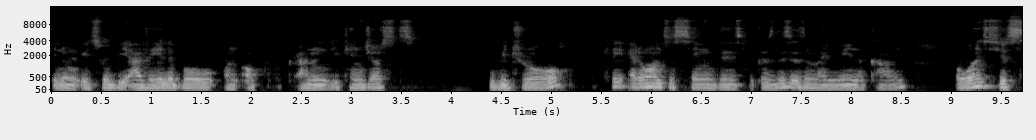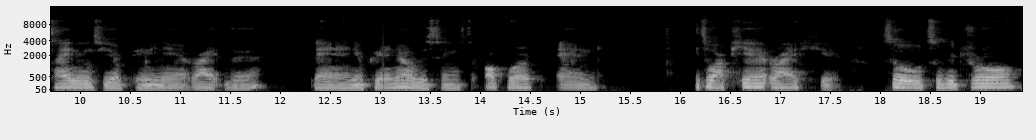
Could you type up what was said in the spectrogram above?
you know it will be available on Upwork and you can just withdraw. Okay i don't want to sync this because this isn't my main account. But once you sign into your Payoneer right there then your Payoneer will be synced to Upwork and it will appear right here. So to withdraw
